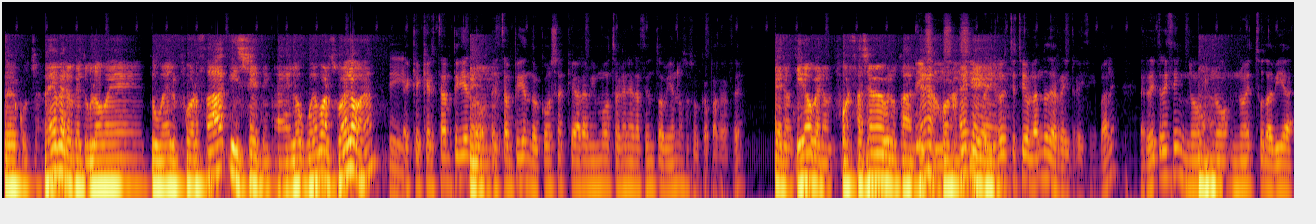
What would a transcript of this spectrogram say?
Pero escúchame, pero que tú lo ves, tú ves el Forza y se te caen los huevos al suelo, ¿eh? Sí. Es que, es que están pidiendo, Sí. están pidiendo cosas que ahora mismo esta generación todavía no se son capaces de hacer. Pero tío, pero el Forza se ve brutal, Sí, ¿eh? sí, sí, Jorge, sí, que... pero yo te estoy hablando de ray tracing, ¿vale? El ray tracing no, no, no es todavía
